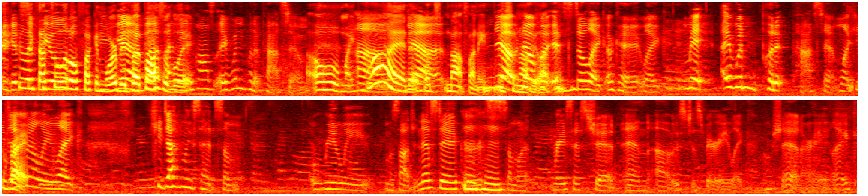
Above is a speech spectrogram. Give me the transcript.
he gets like, to that's feel a little fucking morbid, Yeah, but I, possibly. mean, poss- I wouldn't put it past him. oh my Uh, god. yeah. That's not funny. Yeah, not no, but laughing. it's still like okay, like may, I wouldn't put it past him. Like he Right. definitely like he definitely said some really misogynistic or Mhm. somewhat racist shit, and uh, it was just very like oh shit, all right, like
